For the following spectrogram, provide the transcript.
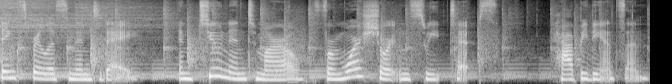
Thanks for listening today, and tune in tomorrow for more short and sweet tips. Happy dancing.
